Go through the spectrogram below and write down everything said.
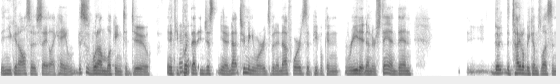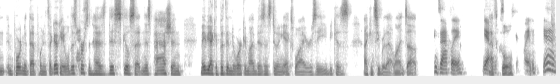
then you can also say, like, hey, this is what I'm looking to do. And if you mm-hmm. put that in just, you know, not too many words, but enough words that people can read it and understand, then the the title becomes less important at that point. It's like, okay, well, this person has this skill set and this passion. Maybe I could put them to work in my business doing X, Y, or Z because I can see where that lines up. Exactly. Yeah, that's, that's cool. Yeah.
